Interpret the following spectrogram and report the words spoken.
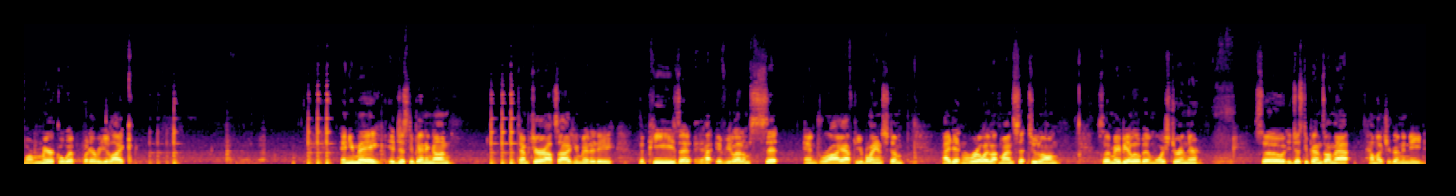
or Miracle Whip, whatever you like. And you may, it just depending on temperature outside, humidity, the peas, uh, if you let them sit and dry after you blanched them. I didn't really let mine sit too long, so there may be a little bit of moisture in there. So it just depends on that. how much you're going to need.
